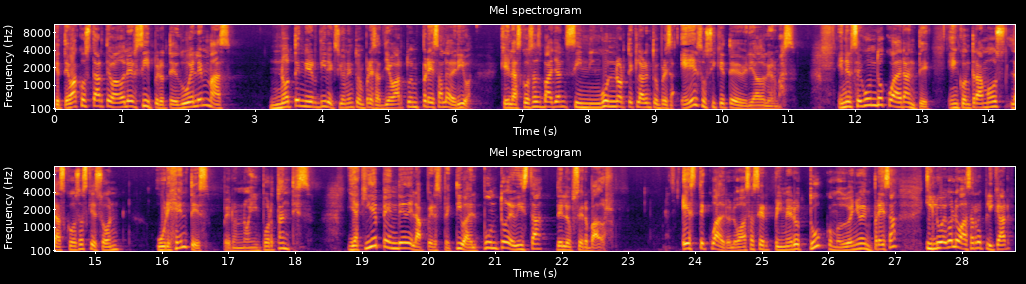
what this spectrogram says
Que te va a costar, te va a doler, sí, pero te duele más no tener dirección en tu empresa, llevar tu empresa a la deriva, que las cosas vayan sin ningún norte claro en tu empresa. Eso sí que te debería doler más. En el segundo cuadrante encontramos las cosas que son urgentes, pero no importantes. Y aquí depende de la perspectiva, del punto de vista del observador. Este cuadro lo vas a hacer primero tú como dueño de empresa y luego lo vas a replicar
